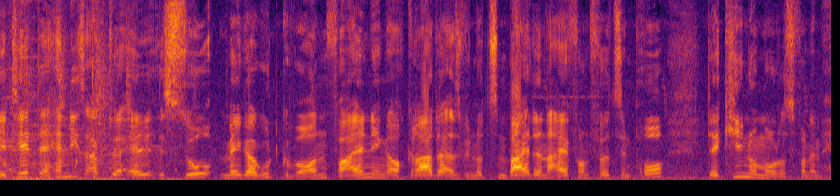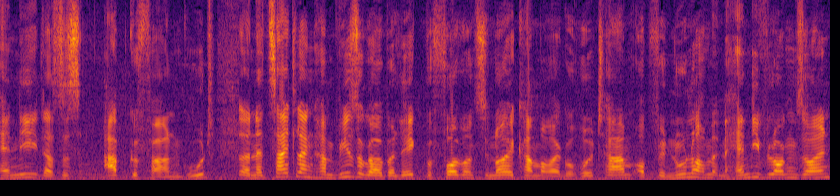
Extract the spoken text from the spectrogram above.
Qualität der Handys aktuell ist so mega gut geworden. Vor allen Dingen auch gerade, also wir nutzen beide ein iPhone 14 Pro. Der Kinomodus von dem Handy, das ist abgefahren gut. Eine Zeit lang haben wir sogar überlegt, bevor wir uns die neue Kamera geholt haben, ob wir nur noch mit dem Handy vloggen sollen.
